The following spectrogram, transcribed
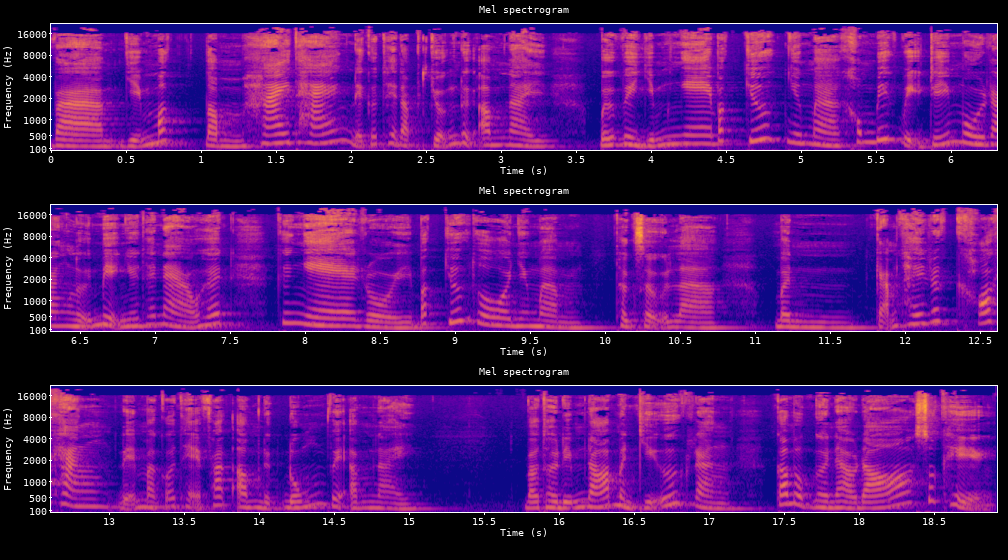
Và Diễm mất tầm 2 tháng để có thể đọc chuẩn được âm này. Bởi vì Diễm nghe bắt chước nhưng mà không biết vị trí môi răng, lưỡi miệng như thế nào hết. Cứ nghe rồi bắt chước thôi nhưng mà thực sự là mình cảm thấy rất khó khăn để mà có thể phát âm được đúng về âm này vào thời điểm đó mình chỉ ước rằng có một người nào đó xuất hiện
